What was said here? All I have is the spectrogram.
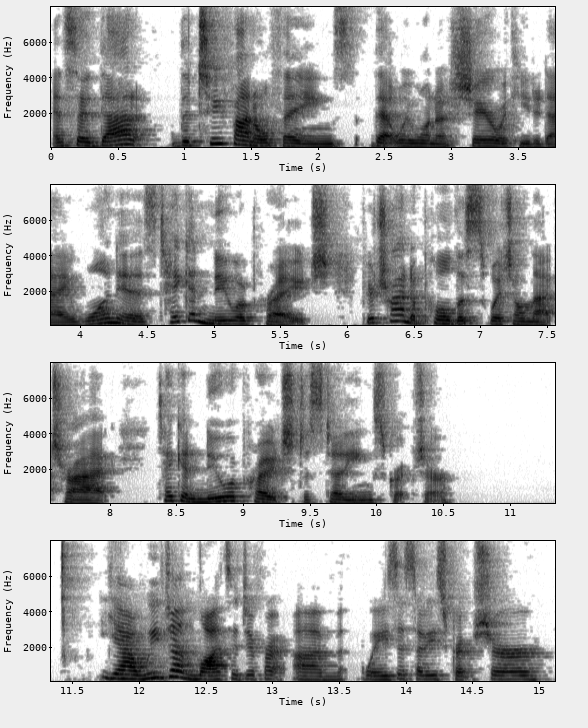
And so that the two final things that we want to share with you today, one is take a new approach. If you're trying to pull the switch on that track, take a new approach to studying scripture. Yeah, we've done lots of different um, ways to study scripture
